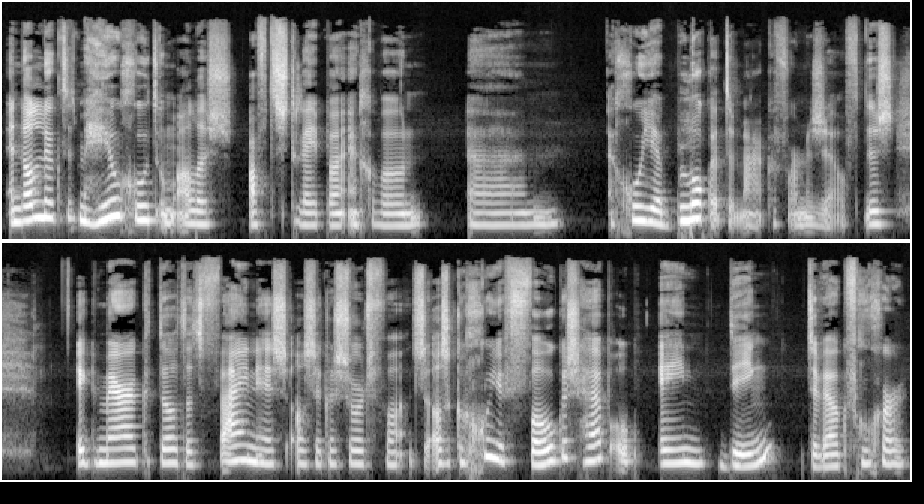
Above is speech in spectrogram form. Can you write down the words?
En dan lukt het me heel goed om alles af te strepen en gewoon um, goede blokken te maken voor mezelf. Dus ik merk dat het fijn is als ik een soort van, als ik een goede focus heb op één ding. Terwijl ik vroeger,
